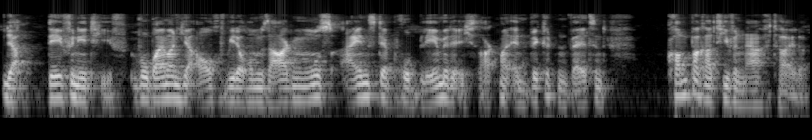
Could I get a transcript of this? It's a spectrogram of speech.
Ja, definitiv. Wobei man hier auch wiederum sagen muss, eins der Probleme der, ich sag mal, entwickelten Welt sind komparative Nachteile.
